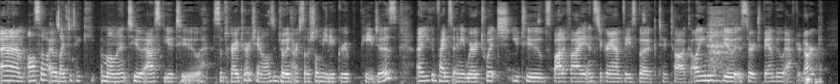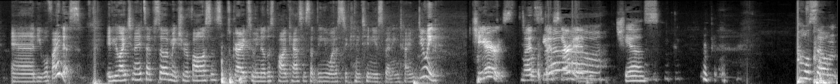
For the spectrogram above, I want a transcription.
Um, also, I would like to take a moment to ask you to subscribe to our channels and join our social media group pages. Uh, you can find us anywhere Twitch, YouTube, Spotify, Instagram, Facebook, TikTok. All you need to do is search Bamboo After Dark and you will find us. If you like tonight's episode, make sure to follow us and subscribe so we know this podcast is something you want us to continue spending time doing. Cheers. Let's, Let's get started. Cheers. Cool. So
